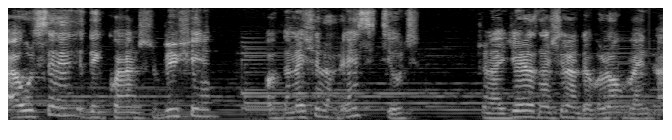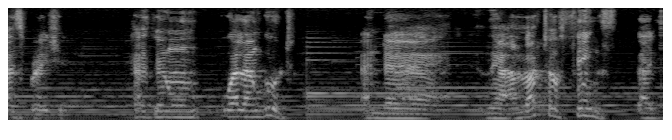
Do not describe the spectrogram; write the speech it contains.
I would say the contribution of the National Institute to Nigeria's national development aspiration has been well and good. And uh, there are a lot of things that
